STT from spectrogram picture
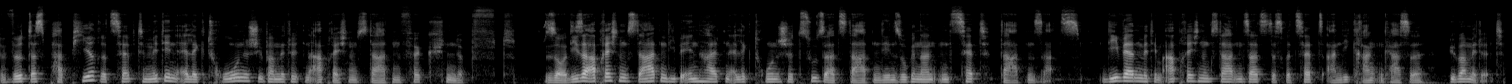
wird das Papierrezept mit den elektronisch übermittelten Abrechnungsdaten verknüpft. So, diese Abrechnungsdaten, die beinhalten elektronische Zusatzdaten, den sogenannten Z-Datensatz. Die werden mit dem Abrechnungsdatensatz des Rezepts an die Krankenkasse übermittelt.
